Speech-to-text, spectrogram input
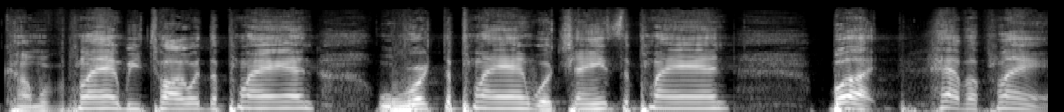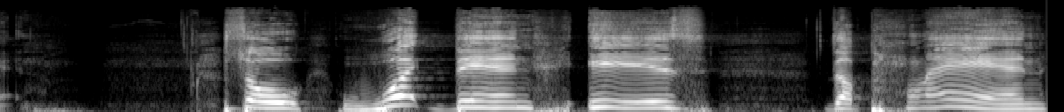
Come with a plan. We talk with the plan. We'll work the plan. We'll change the plan. But have a plan. So, what then is the plan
